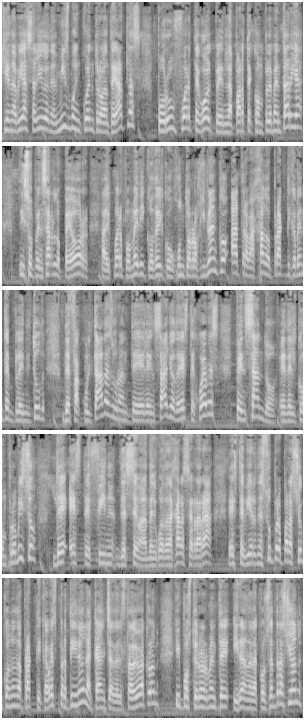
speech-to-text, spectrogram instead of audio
quien había salido en el mismo encuentro ante Atlas por un fuerte golpe en la parte complementaria hizo pensar lo peor al cuerpo médico del conjunto rojiblanco. Ha trabajado prácticamente en plenitud de facultades durante el ensayo de este jueves, pensando en el compromiso de este fin de semana. El Guadalajara cerrará este viernes su preparación con una práctica vespertina en la cancha del Estadio Akron y posteriormente irán a la concentración,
